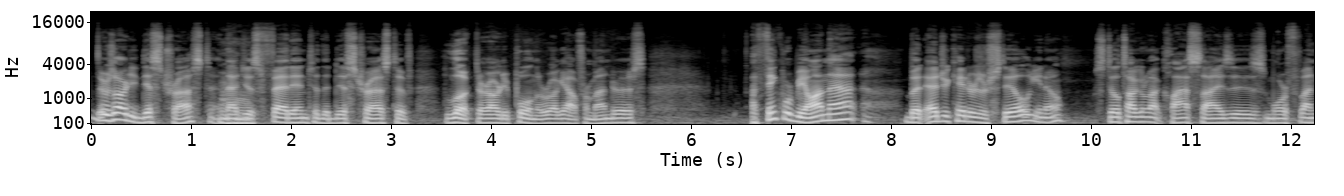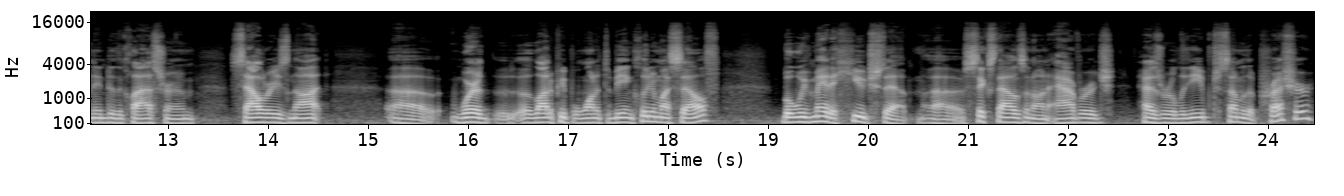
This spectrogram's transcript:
There was already distrust, and that just fed into the distrust of, look, they're already pulling the rug out from under us. I think we're beyond that, but educators are still, you know, still talking about class sizes, more funding to the classroom, salaries not uh, where a lot of people want it to be, including myself. But we've made a huge step. Uh, Six thousand on average has relieved some of the pressure,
